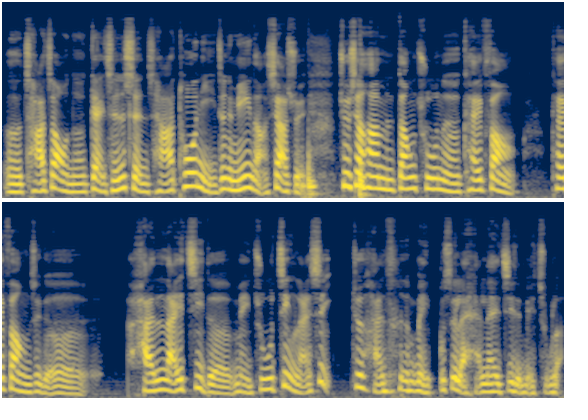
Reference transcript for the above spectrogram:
呃查照呢改成审查，拖你这个民进党下水，就像他们当初呢开放开放这个。呃含来剂的美猪进来是 就含美不是来含来剂的美猪了，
